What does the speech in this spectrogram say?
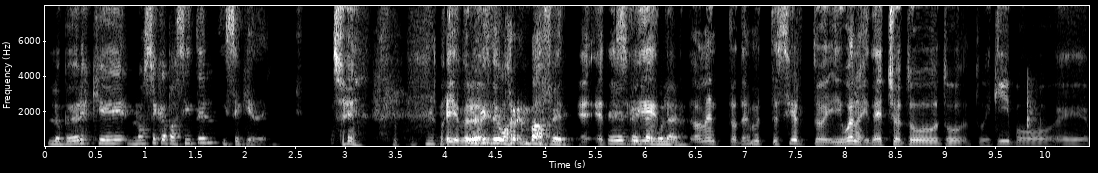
lo peor es que no se capaciten y se queden. Sí. Oye, pero. Creo que es de Warren Buffett. Eh, eh, es, espectacular. Totalmente, totalmente, cierto. Y bueno, y de hecho tu, tu, tu equipo eh,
